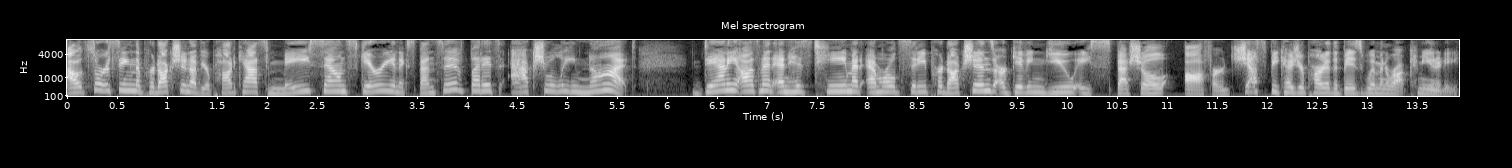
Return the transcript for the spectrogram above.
Outsourcing the production of your podcast may sound scary and expensive, but it's actually not. Danny Osmond and his team at Emerald City Productions are giving you a special offer just because you're part of the Biz Women Rock community.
